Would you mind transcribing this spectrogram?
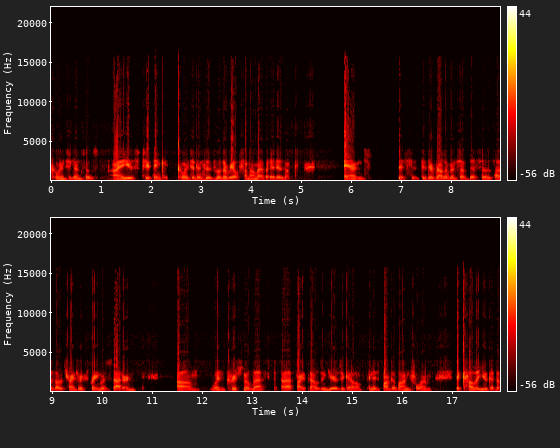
coincidences. I used to think coincidences was a real phenomena, but it isn't. And this, the relevance of this is, as I was trying to explain with Saturn, um, when Krishna left uh, 5,000 years ago in his Bhagavan form, the Kali Yuga, the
